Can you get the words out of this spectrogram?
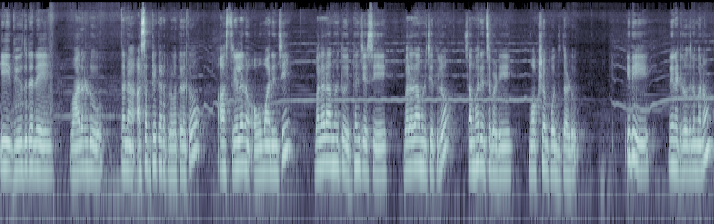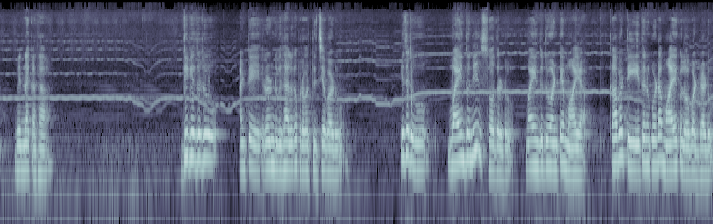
ఈ ద్విధుడనే వానరుడు తన అసభ్యకర ప్రవర్తనతో ఆ స్త్రీలను అవమానించి బలరామునితో యుద్ధం చేసి బలరాముని చేతిలో సంహరించబడి మోక్షం పొందుతాడు. ఇది నిన్నటి రోజున మనం విన్న కథ. ద్వివిధుడు అంటే రెండు విధాలుగా ప్రవర్తించేవాడు. ఇతడు మైందుని సోదరుడు. మైందుడు అంటే మాయ. కాబట్టి ఇతను కూడా మాయకు లోబడ్డాడు.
